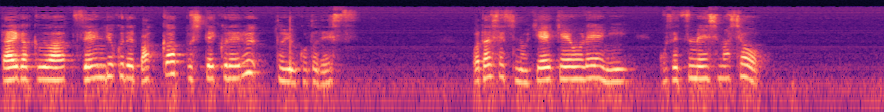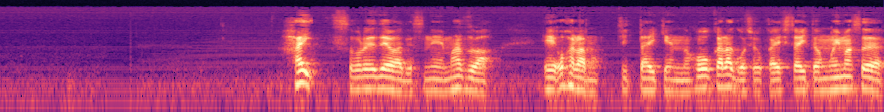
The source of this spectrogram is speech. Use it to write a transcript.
大学は全力でバックアップしてくれるということです私たちの経験を例にご説明しましょうはい、それではですね、まずは、えー小原の実体験の方からご紹介したいと思います。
